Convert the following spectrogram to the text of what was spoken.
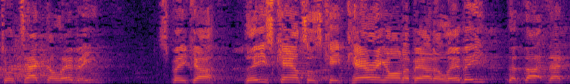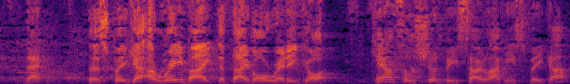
to attack the levy. Speaker, these councils keep carrying on about a levy, that, that, that, that the Speaker, a rebate that they've already got. Councils should be so lucky, Speaker.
